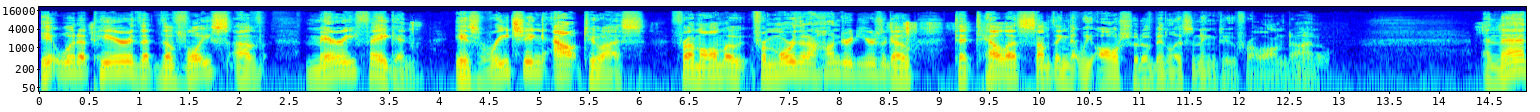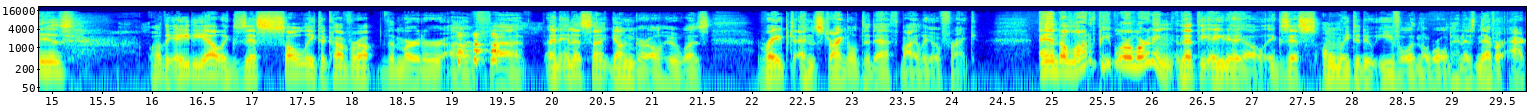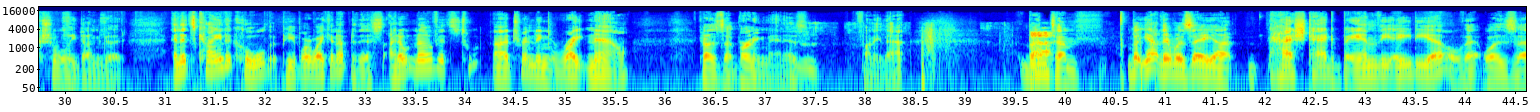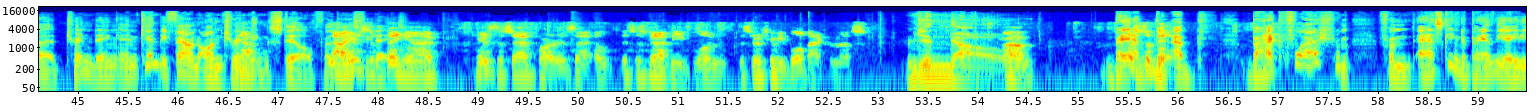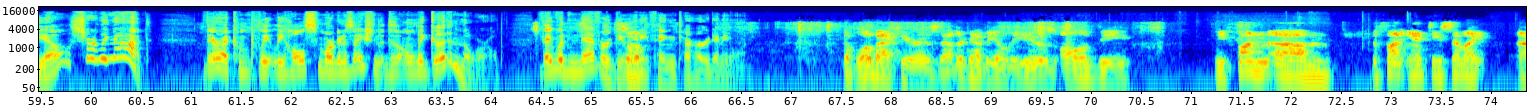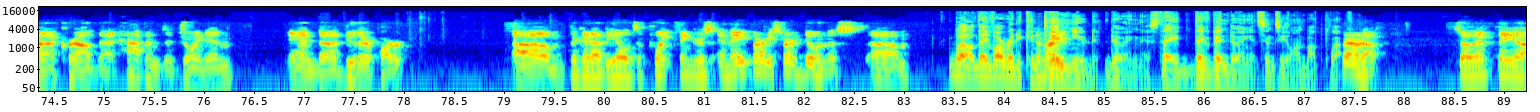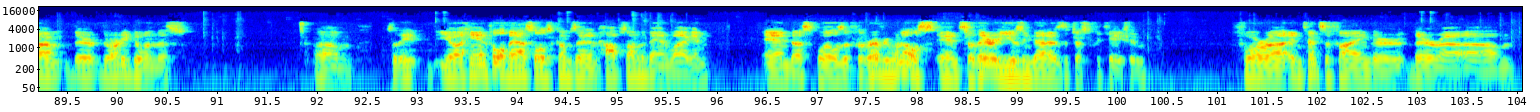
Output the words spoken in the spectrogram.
it would appear that the voice of Mary Phagan is reaching out to us from almost from more than a hundred years ago to tell us something that we all should have been listening to for a long time. And that is, well, the ADL exists solely to cover up the murder of uh, an innocent young girl who was raped and strangled to death by Leo Frank. And a lot of people are learning that the ADL exists only to do evil in the world and has never actually done good. And it's kind of cool that people are waking up to this. I don't know if it's t- uh, trending right now, because uh, Burning Man is. Mm-hmm. Funny that. But, um, but yeah, there was a uh, hashtag ban the ADL that was uh, trending and can be found on trending now, still for the now, past here's few the days. Thing, uh, here's the sad part is that oh, this is going to be blown. This is going to be blowback from this. You know, um, ban, a backflash from from asking to ban the ADL? Surely not. They're a completely wholesome organization that does only good in the world. They would never do so anything to hurt anyone. The blowback here is that they're going to be able to use all of the the fun um, the fun anti-Semite uh, crowd that happened to join in and uh, do their part. Um, they're going to be able to point fingers, and they've already started doing this. Um, well, they've already continued they've already, doing this. They they've been doing it since Elon bought the platform. Fair enough. So they they um, they're they're already doing this. Um, so they, you know, a handful of assholes comes in and hops on the bandwagon and uh, spoils it for everyone else, and so they're using that as a justification for uh, intensifying their their uh, um,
